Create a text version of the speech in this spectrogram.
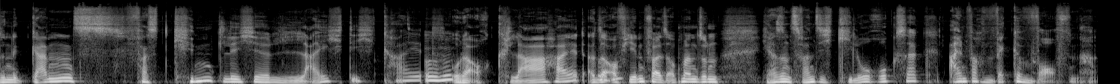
so eine ganz fast kindliche Leichtigkeit mhm. oder auch Klarheit. Also mhm. auf jeden Fall, als ob man so ein, ja, so ein 20 Kilo Rucksack einfach weggeworfen hat.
